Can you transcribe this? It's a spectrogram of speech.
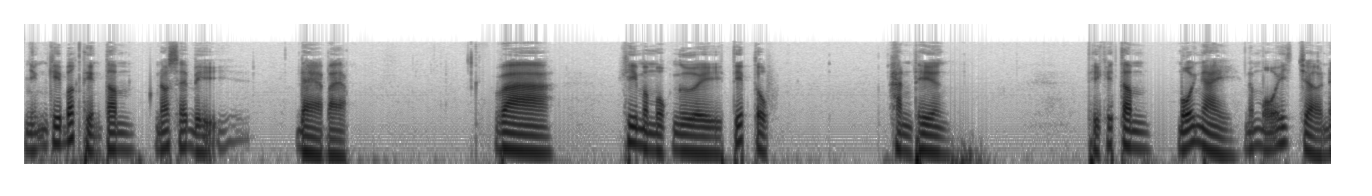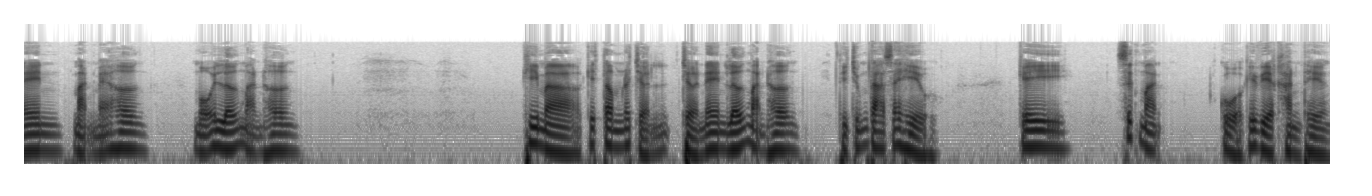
những cái bất thiện tâm nó sẽ bị đè bẹp. Và khi mà một người tiếp tục hành thiền thì cái tâm mỗi ngày nó mỗi trở nên mạnh mẽ hơn, mỗi lớn mạnh hơn. Khi mà cái tâm nó trở trở nên lớn mạnh hơn thì chúng ta sẽ hiểu cái sức mạnh của cái việc hành thiền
